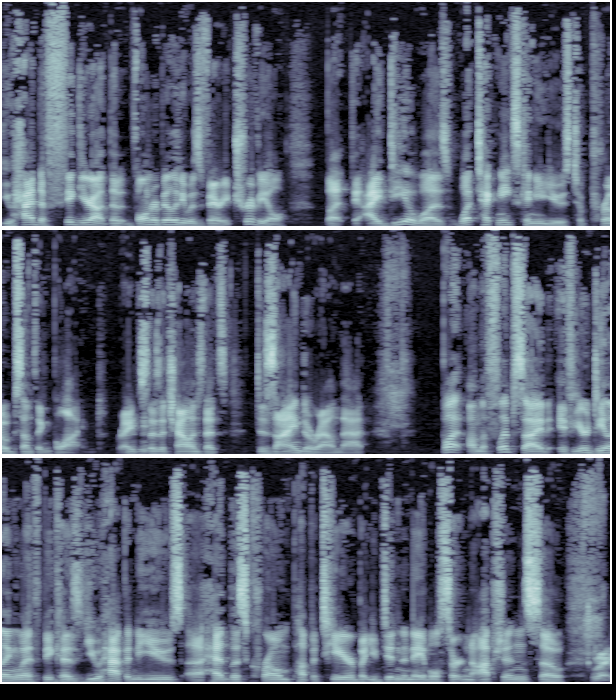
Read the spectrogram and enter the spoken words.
you had to figure out the vulnerability was very trivial, but the idea was what techniques can you use to probe something blind, right? Mm-hmm. So there's a challenge that's designed around that. But on the flip side, if you're dealing with because you happen to use a headless Chrome puppeteer, but you didn't enable certain options, so right.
